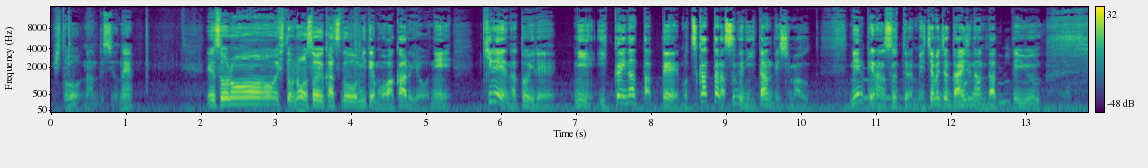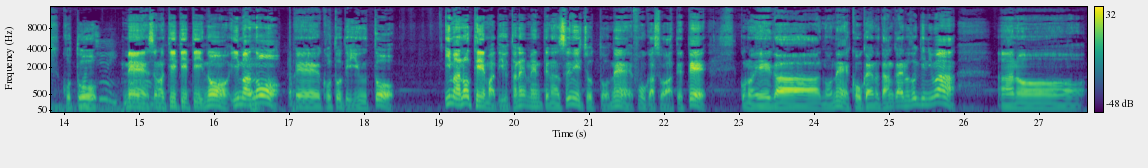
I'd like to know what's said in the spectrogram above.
人なんですよね。で、その人のそういう活動を見てもわかるように、綺麗なトイレに一回なったって、もう使ったらすぐに傷んでしまう。メンテナンスっていうのはめちゃめちゃ大事なんだっていうこと。を、ね、その TTT の今の、えー、ことで言うと、今のテーマで言うとね、メンテナンスにちょっとね、フォーカスを当てて、この映画のね、公開の段階の時には、あの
